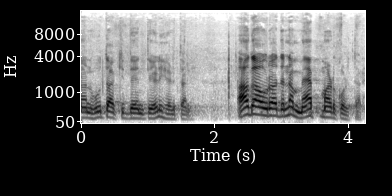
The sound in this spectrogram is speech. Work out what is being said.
ನಾನು ಹೂತಾಕಿದ್ದೆ ಅಂತೇಳಿ ಹೇಳ್ತಾನೆ. ಆಗ ಅವರು ಅದನ್ನು ಮ್ಯಾಪ್ ಮಾಡ್ಕೊಳ್ತಾರೆ.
